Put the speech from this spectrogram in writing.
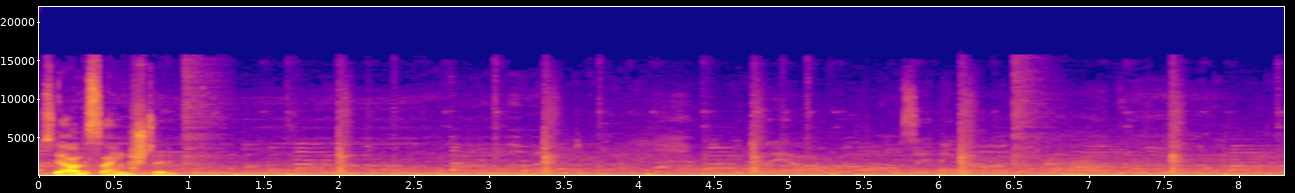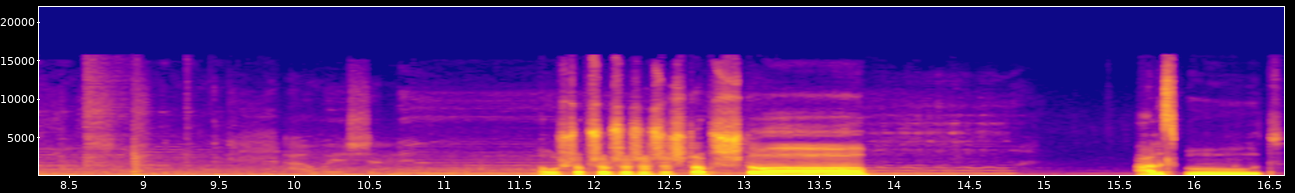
Ist ja alles eingestellt. Stopp, stopp, stopp, stopp, stopp, stopp. Alles gut.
